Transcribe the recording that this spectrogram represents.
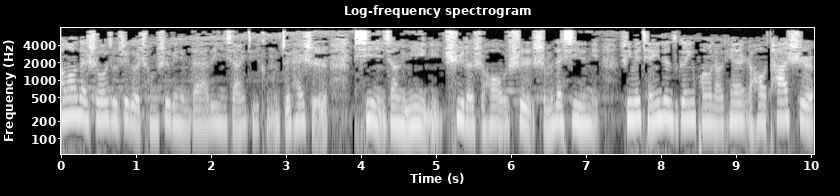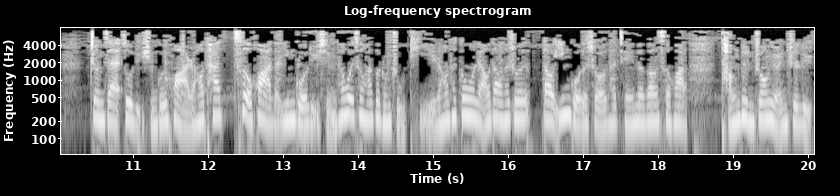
刚刚在说，就这个城市给你们带来的印象，以及可能最开始吸引像李密，你去的时候是什么在吸引你？是因为前一阵子跟一个朋友聊天，然后他是。正在做旅行规划，然后他策划的英国旅行，他会策划各种主题。然后他跟我聊到，他说到英国的时候，他前一段刚策划唐顿庄园之旅。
